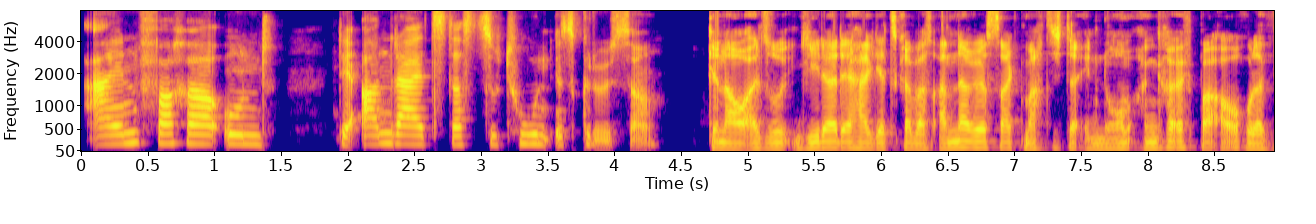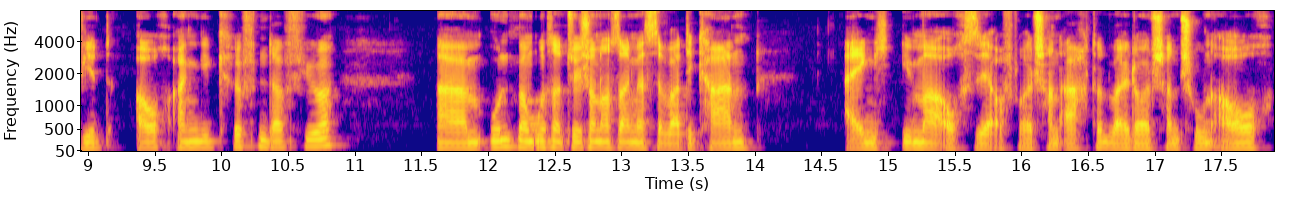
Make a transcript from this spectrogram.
einfacher und der Anreiz, das zu tun, ist größer. Genau, also jeder, der halt jetzt gerade was anderes sagt, macht sich da enorm angreifbar auch oder wird auch angegriffen dafür. Ähm, und man muss natürlich schon noch sagen, dass der Vatikan eigentlich immer auch sehr auf Deutschland achtet, weil Deutschland schon auch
